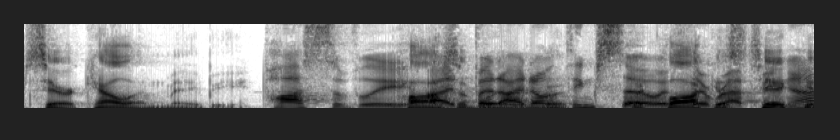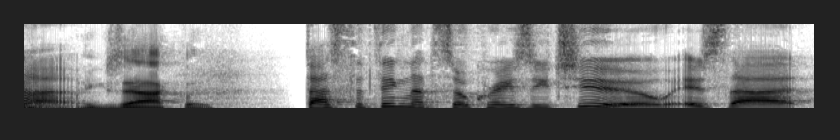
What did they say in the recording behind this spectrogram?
Sarah Kellen, maybe. Possibly, I, but I don't think so. The If clock they're is wrapping ticking. up, Exactly. That's the thing that's so crazy too is that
